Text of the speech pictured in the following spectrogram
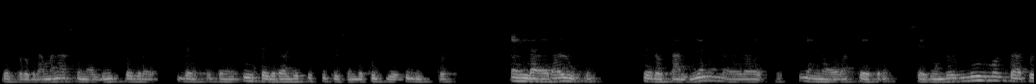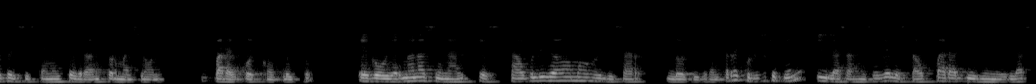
del Programa Nacional de, Integral de, de, Integral de Sustitución de Cultivos Ilícitos, en la era Duque, pero también en la era, de, en la era Petro, según los mismos datos del Sistema Integrado de Información para el Postconflicto, el gobierno nacional está obligado a movilizar los diferentes recursos que tiene y las agencias del Estado para disminuir las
